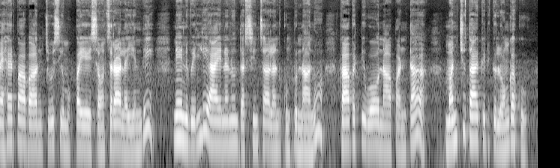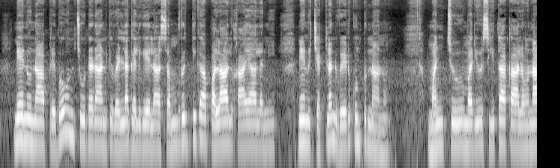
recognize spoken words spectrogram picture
మెహర్ బాబాను చూసి ముప్పై ఐదు సంవత్సరాలు అయ్యింది నేను వెళ్ళి ఆయనను దర్శించాలనుకుంటున్నాను. కాబట్టి ఓ నా పంట మంచు తాకిడికి లొంగకు. నేను నా ప్రభువును చూడడానికి వెళ్ళగలిగేలా సమృద్ధిగా పొలాలు కాయాలని నేను చెట్లను వేడుకుంటున్నాను. మంచు మరియు శీతాకాలం నా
